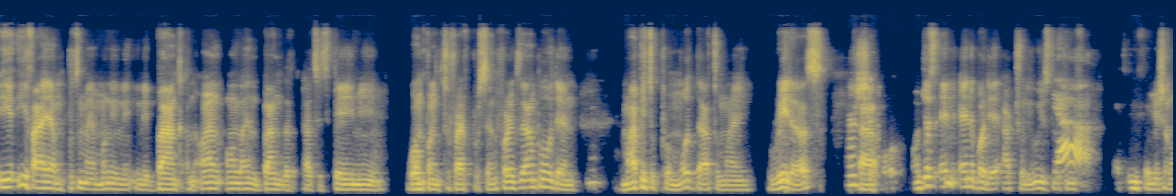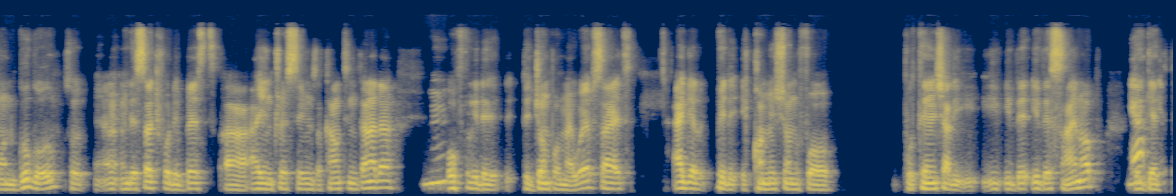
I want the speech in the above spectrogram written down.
if I am putting my money in a, in a bank, an online bank that, that is paying me 1.25%, for example, then mm-hmm. I'm happy to promote that to my readers sure. uh, or just any, anybody actually who is looking yeah. information on Google. So uh, and they search for the best uh, high interest savings account in Canada. Mm-hmm. Hopefully they, they jump on my website. I get paid a commission for potentially if they, if they sign up, yeah. they get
